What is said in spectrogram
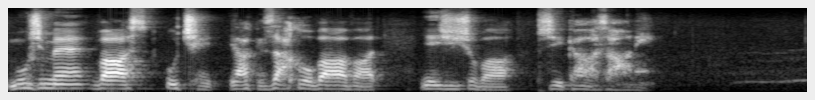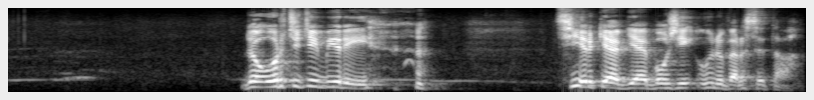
můžeme vás učit, jak zachovávat Ježíšova přikázání. Do určitě míry církev je Boží univerzita.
